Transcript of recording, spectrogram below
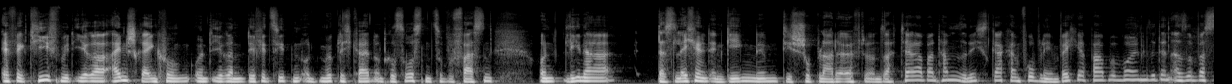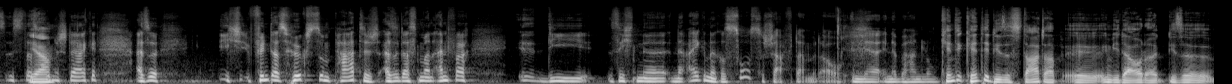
effektiv mit ihrer Einschränkung und ihren Defiziten und Möglichkeiten und Ressourcen zu befassen. Und Lina das lächelnd entgegennimmt, die Schublade öffnet und sagt, Terraband haben Sie nicht, ist gar kein Problem. Welche Farbe wollen Sie denn? Also was ist das Ja. für eine Stärke? Also ich finde das höchst sympathisch, also dass man einfach die sich eine, eine eigene Ressource schafft damit auch in der, in der Behandlung. Kennt ihr, kennt ihr dieses Startup äh, irgendwie da oder diese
